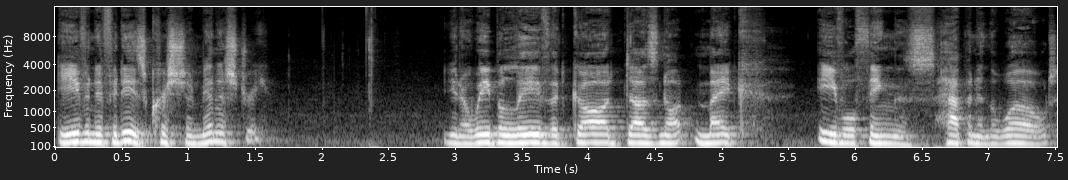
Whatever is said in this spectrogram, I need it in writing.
even if it is Christian ministry. You know, we believe that God does not make evil things happen in the world,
